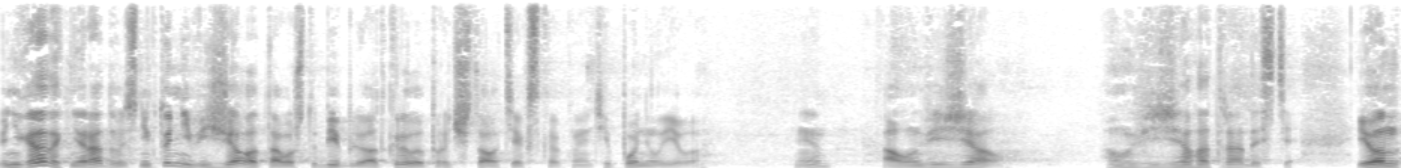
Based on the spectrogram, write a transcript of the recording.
Вы никогда так не радовались? Никто не визжал от того, что Библию открыл и прочитал текст какой-нибудь и понял его. Нет? А он визжал. А он визжал от радости. И он,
